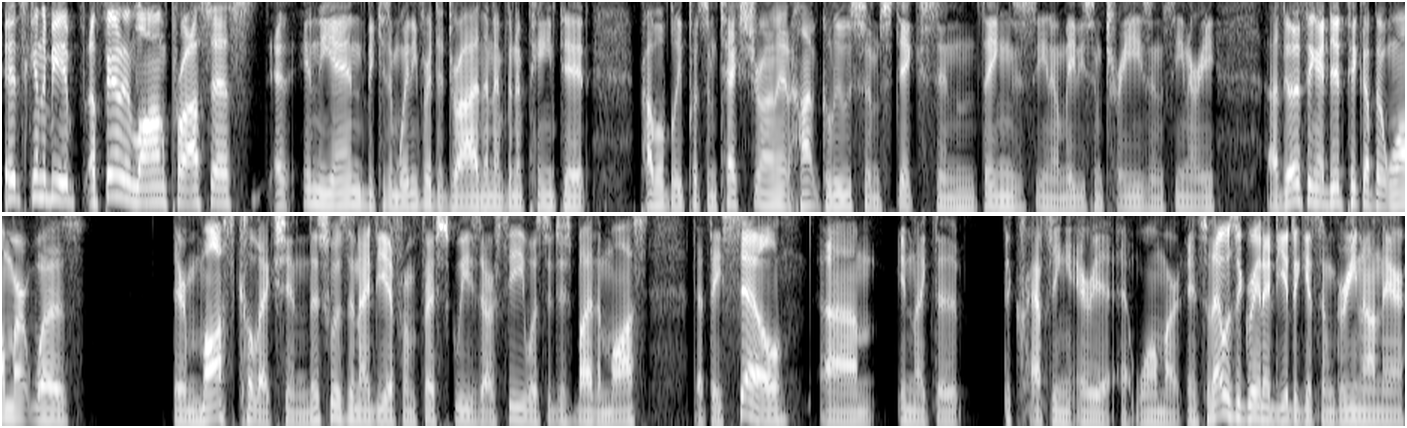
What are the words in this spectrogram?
It's going to be a, a, fairly long process in the end because I'm waiting for it to dry. Then I'm going to paint it, probably put some texture on it, hot glue some sticks and things, you know, maybe some trees and scenery. Uh, the other thing I did pick up at Walmart was their moss collection. This was an idea from Fresh Squeezed RC was to just buy the moss that they sell um, in like the the crafting area at Walmart. And so that was a great idea to get some green on there.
